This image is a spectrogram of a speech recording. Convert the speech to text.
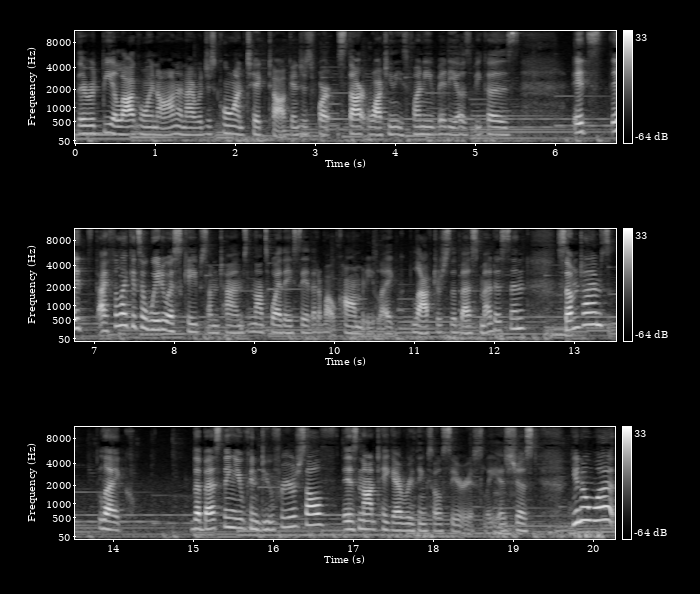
there would be a lot going on, and I would just go on TikTok and just start watching these funny videos because it's it I feel like it's a way to escape sometimes and that's why they say that about comedy like laughter's the best medicine sometimes like the best thing you can do for yourself is not take everything so seriously it's just you know what?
